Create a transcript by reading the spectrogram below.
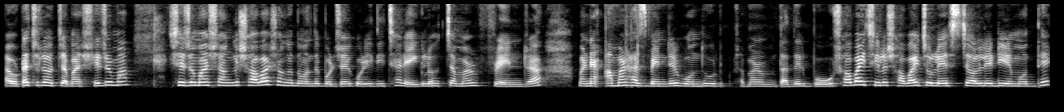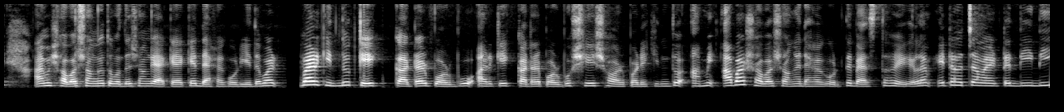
আর ওটা ছিল হচ্ছে আমার সেজমা। সেজমার সঙ্গে, সবার সঙ্গে তোমাদের পরিচয় করিয়ে দিচ্ছে। আর এইগুলো হচ্ছে আমার ফ্রেন্ডরা মানে আমার হাজব্যান্ডের বন্ধুর, আমার তাদের বউ, সবাই ছিল, সবাই চলে এসছে অলরেডি এর মধ্যে। আমি সবার সঙ্গে, তোমাদের সঙ্গে একে একে দেখা করিয়ে দেবো। আর এবার কিন্তু কেক কাটার পর্ব। আর কেক কাটার পর্ব শেষ হওয়ার পরে কিন্তু আমি আবার সবার সঙ্গে দেখা করতে ব্যস্ত হয়ে গেলাম। এটা হচ্ছে আমার একটা দিদি।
